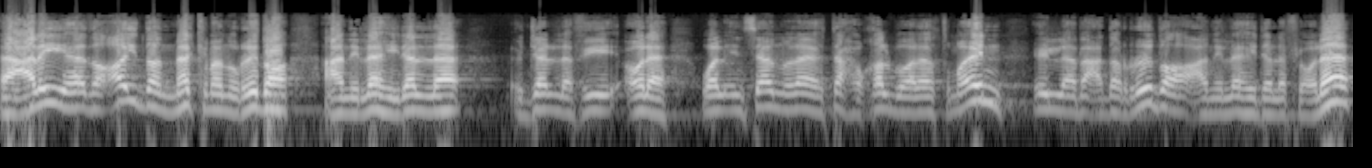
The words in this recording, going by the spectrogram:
عليه. هذا أيضا مكمن الرضا عن الله جل جل في علاه. والإنسان لا يرتاح قلبه ولا يطمئن إلا بعد الرضا عن الله جل في علاه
